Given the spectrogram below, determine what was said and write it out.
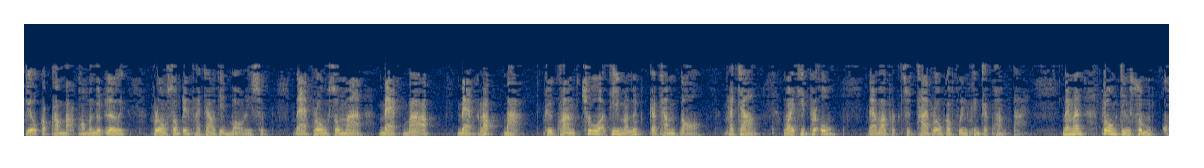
เกี่ยวกับความบาปของมนุษย์เลย พระองค์ทรงเป็นพระเจ้าที่บริสุทธิ์ แต่พระองค์ทรงมาแบกบาป แบกรับบาป คือความชั่วที่มนุษย์กระทำต่อพระเจ้าไว้ที่พระองค์ แต่ว่าสุดท้ายพระองค์ก็ฟื้นขึ้นจากความตาย ดังนั้นพระองค์จึงสมค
